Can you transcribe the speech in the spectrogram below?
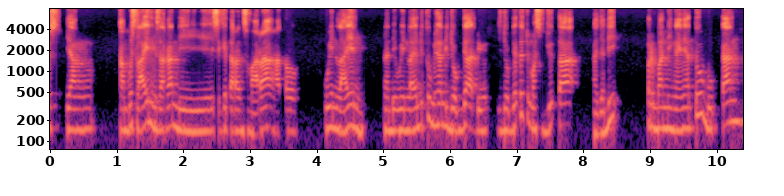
terus yang kampus lain misalkan di sekitaran Semarang atau Win lain. Nah di Win lain itu misalnya di Jogja di, di Jogja itu cuma sejuta. Nah jadi perbandingannya tuh bukan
